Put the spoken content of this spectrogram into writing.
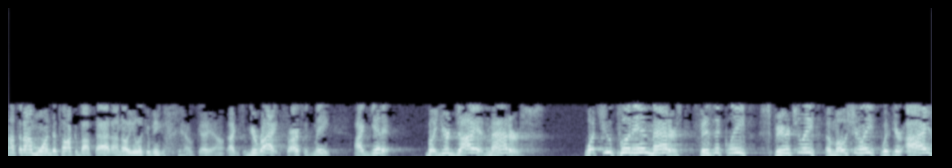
Not that I'm one to talk about that. I know you look at me, okay, you're right. Starts with me. I get it. But your diet matters. What you put in matters. Physically, spiritually, emotionally, with your eyes,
